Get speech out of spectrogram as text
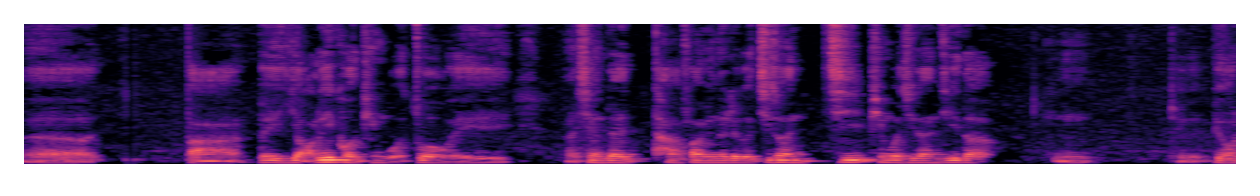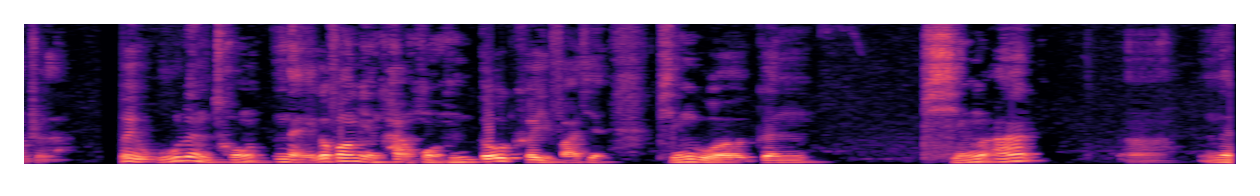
呃，把被咬了一口的苹果作为呃现在他发明的这个计算机苹果计算机的嗯这个标志的。所以无论从哪个方面看，我们都可以发现苹果跟平安，啊，那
